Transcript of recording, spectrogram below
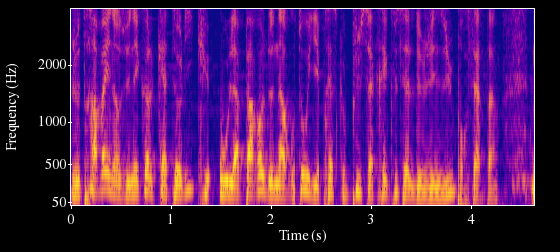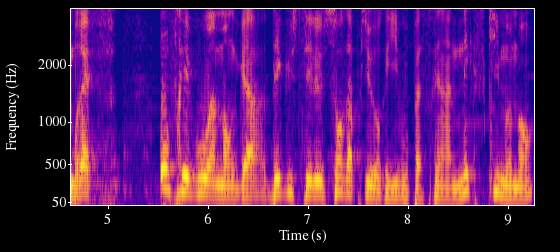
je travaille dans une école catholique où la parole de Naruto y est presque plus sacrée que celle de Jésus pour certains. Bref. Offrez-vous un manga, dégustez-le sans a priori, vous passerez un exquis moment,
